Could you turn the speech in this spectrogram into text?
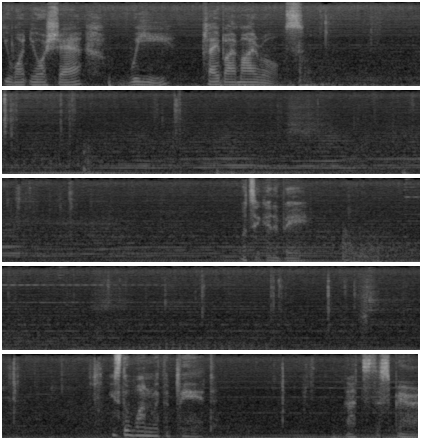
You want your share? We play by my rules. What's it gonna be? He's the one with the beard. That's the spirit.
